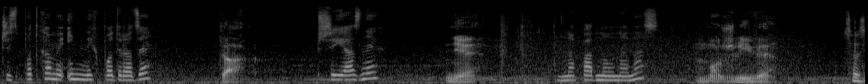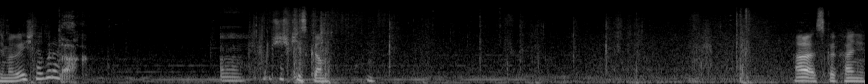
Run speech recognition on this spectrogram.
czy spotkamy innych po drodze? Tak, Przyjaznych? nie, Napadną na nas? możliwe. Co, nie mogę iść na górę? Tak. No, przecież wciskam. Ale skakanie.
